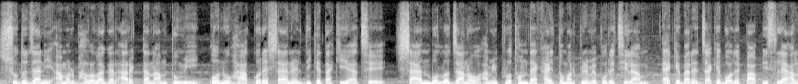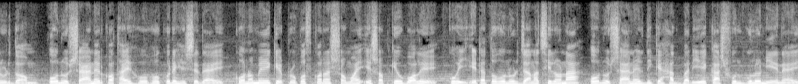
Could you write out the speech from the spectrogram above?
শুধু জানি আমার ভালো লাগার আরেকটা নাম তুমি। অনু হা করে সায়নের দিকে তাকিয়ে আছে। সায়ন বলল, জানো, আমি প্রথম দেখায় তোমার প্রেমে পড়েছিলাম। একেবারে যাকে বলে পা পিছলে আলুর দম। অনু সায়নের কথায় হো হো করে হেসে দেয়, কোনো মেয়েকে প্রপোজ করার সময় এসব কেউ বলে? কই, এটা তো অনুর জানা ছিল না? অনু সায়নের দিকে হাত বাড়িয়ে কাশফুলগুলো নিয়ে নেয়,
